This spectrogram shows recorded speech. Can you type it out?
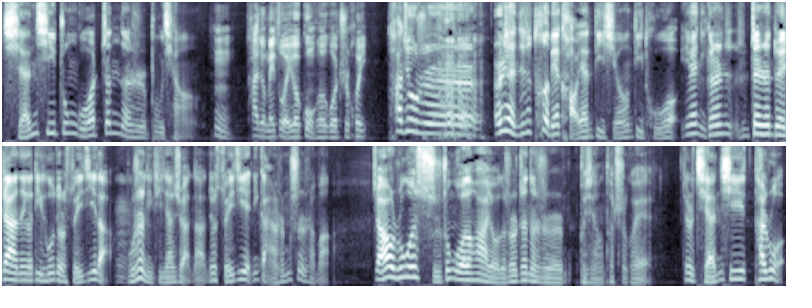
前期中国真的是不强，嗯，他就没做一个共和国之辉。他就是，而且这就特别考验地形地图，因为你跟人真人对战，那个地图就是随机的，嗯不是你提前选的，就随机，你赶上什么是什么。然后如果使中国的话，有的时候真的是不行，特吃亏。就是前期太弱，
